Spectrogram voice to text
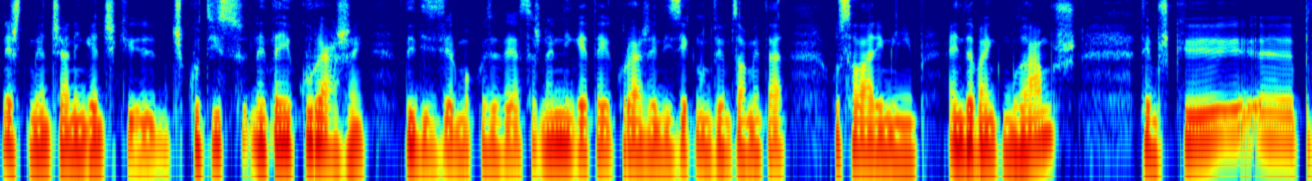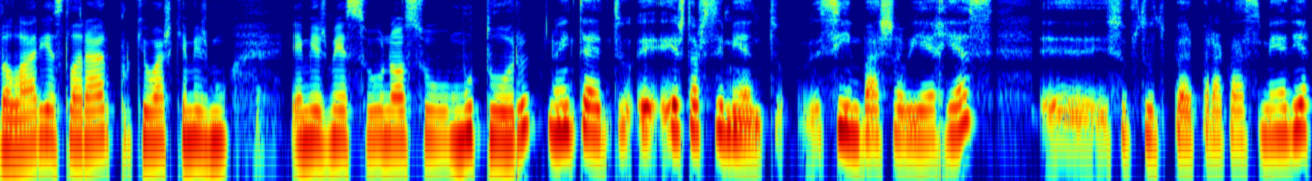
neste momento já ninguém discute isso, nem tem a coragem de dizer uma coisa dessas, nem ninguém tem a coragem de dizer que não devemos aumentar o salário mínimo. Ainda bem que mudamos temos que uh, pedalar e acelerar, porque eu acho que é mesmo, é mesmo esse o nosso motor. No entanto, este orçamento, sim, baixa o IRS, uh, eh, sobretudo para, para a classe média,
